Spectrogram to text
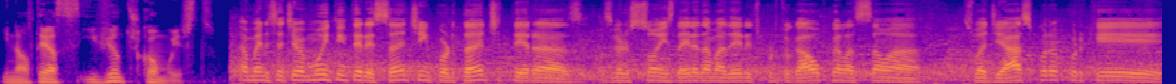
enaltece eventos como este. É uma iniciativa muito interessante e importante ter as, as versões da Ilha da Madeira de Portugal com relação à sua diáspora, porque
